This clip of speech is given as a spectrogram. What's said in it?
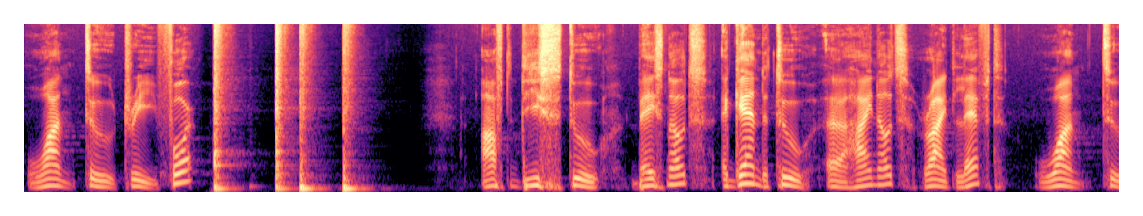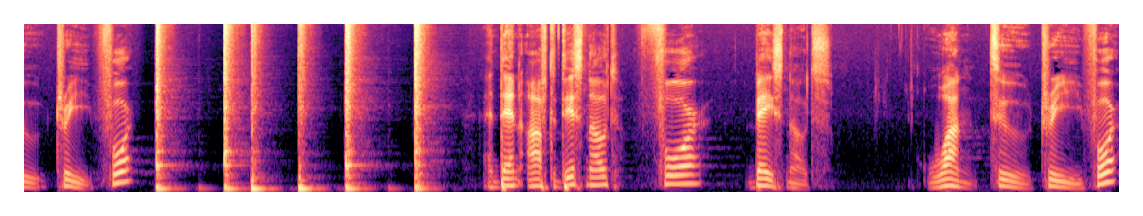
One, two, three, four. After these two bass notes, again the two uh, high notes, right, left. One, two, three, four. And then after this note, four bass notes. One, two, three, four.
